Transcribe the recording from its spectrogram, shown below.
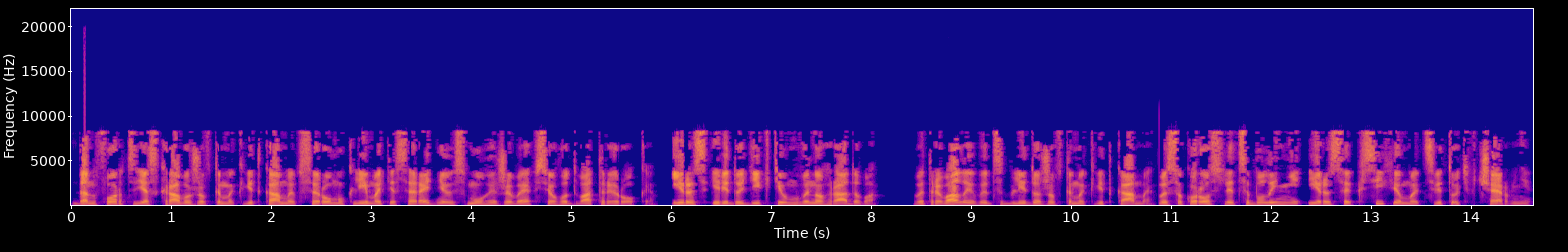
Данфорд з яскраво жовтими квітками в сирому кліматі середньої смуги живе всього 2-3 роки. Ірис ірідодіктіум виноградова. Витривалий вид з блідо-жовтими квітками. Високорослі цибулинні іриси ксіфіуми цвітуть в червні.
